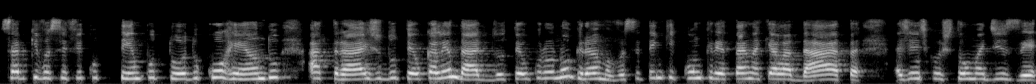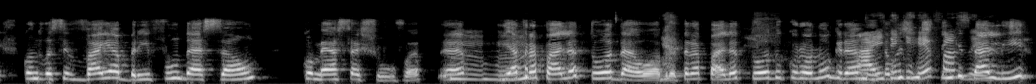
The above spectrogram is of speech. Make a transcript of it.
sabe que você fica o tempo todo correndo atrás do teu calendário, do teu cronograma. Você tem que concretar naquela data. A gente costuma dizer, quando você vai abrir fundação, começa a chuva né? uhum. e atrapalha toda a obra, atrapalha todo o cronograma. Aí então a gente refazer. tem que estar ali,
